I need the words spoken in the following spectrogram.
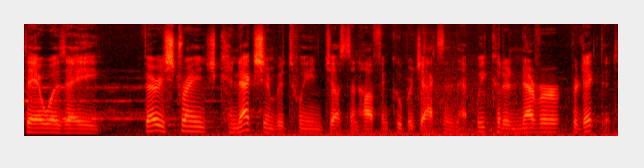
there was a very strange connection between Justin Huff and Cooper Jackson that we could have never predicted.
